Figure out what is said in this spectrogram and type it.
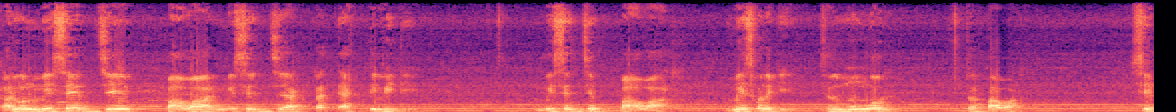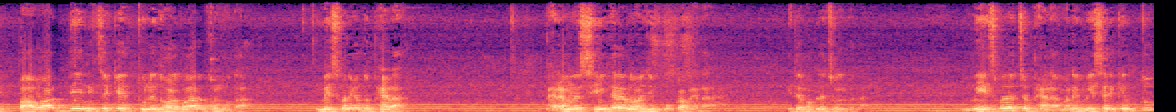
কারণ মেসের যে পাওয়ার মেসের যে একটা অ্যাক্টিভিটি মেসের যে পাওয়ার মেস মানে কি? সেটা মঙ্গল তার পাওয়ার সে পাওয়ার দিয়ে নিজেকে তুলে ধরবার ক্ষমতা। মেস মানে কিন্তু ভেড়া। ভেড়া মানে সেই ভেড়া নয় যে বোকা ভেড়া। এটা ভাবলে চলবে না। মেষ মানে হচ্ছে ভেড়া। মানে মেষের কিন্তু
